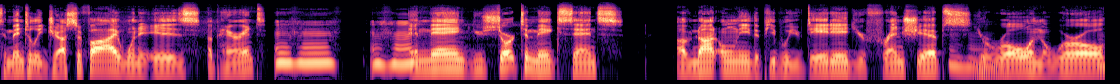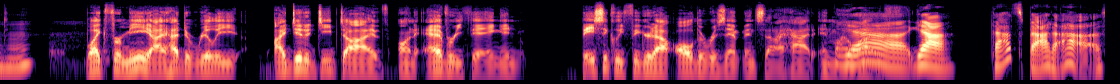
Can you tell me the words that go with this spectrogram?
to mentally justify when it is a parent. mm-hmm. Mm-hmm. And then you start to make sense of not only the people you've dated, your friendships, your Mhm. role in the world. Like for me, I had to really I did a deep dive on everything and basically figured out all the resentments that I had in my life. yeah, yeah. That's badass.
